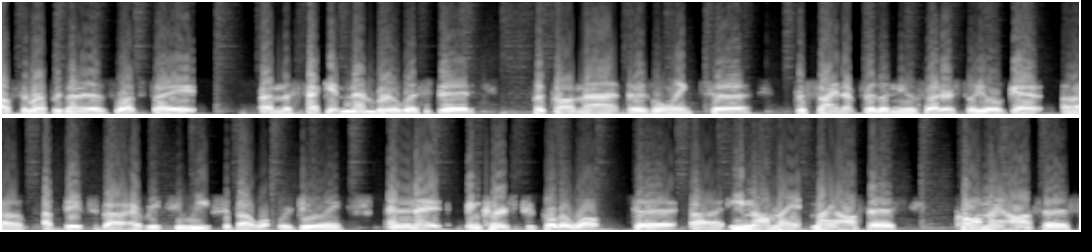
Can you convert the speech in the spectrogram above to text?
House of Representatives website and the second member listed. Click on that. There's a link to to sign up for the newsletter so you'll get uh, updates about every two weeks about what we're doing. And then I encourage people to well to uh, email my, my office call my office,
